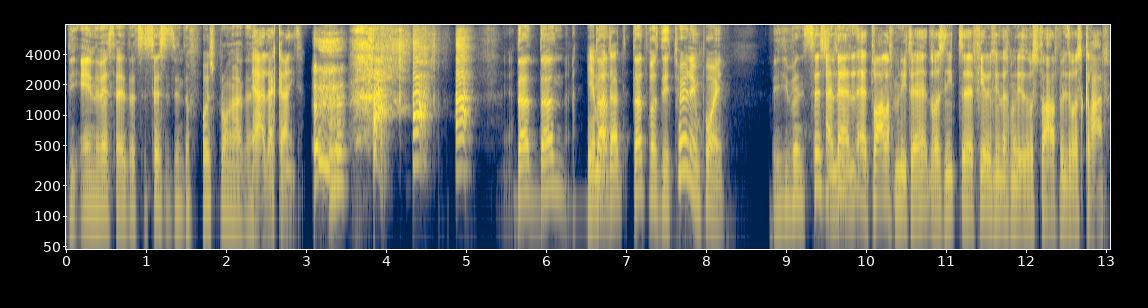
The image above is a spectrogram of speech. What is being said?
Die ene wedstrijd dat ze 26 voorsprong hadden. Ja, dat kan niet. Dat, dan, ja, maar dat, dat, dat was die turning point. Je bent En 26. dan eh, 12 minuten, hè. het was niet eh, 24 minuten, het was 12 minuten, was klaar.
